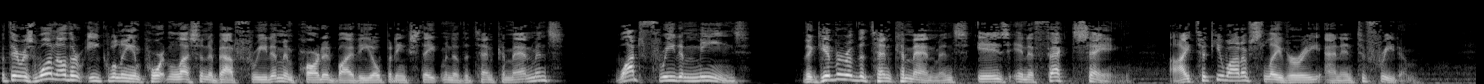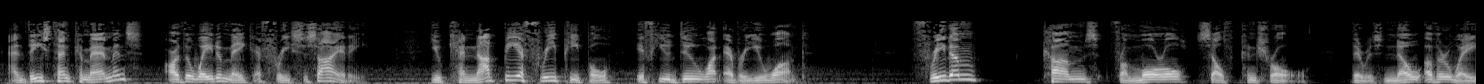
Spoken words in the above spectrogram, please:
But there is one other equally important lesson about freedom imparted by the opening statement of the Ten Commandments. What freedom means. The giver of the Ten Commandments is in effect saying, I took you out of slavery and into freedom. And these Ten Commandments are the way to make a free society. You cannot be a free people if you do whatever you want. Freedom comes from moral self-control. There is no other way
